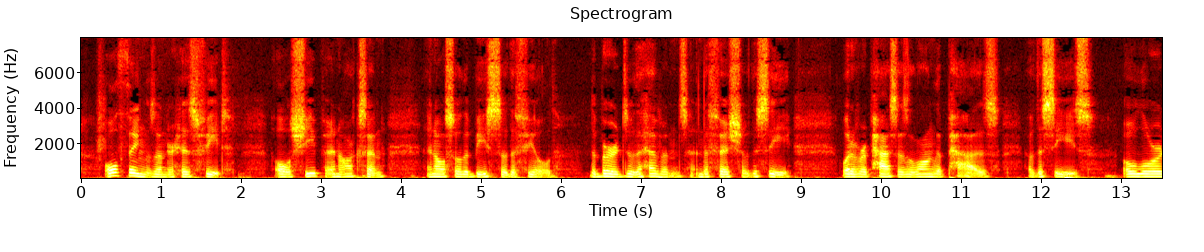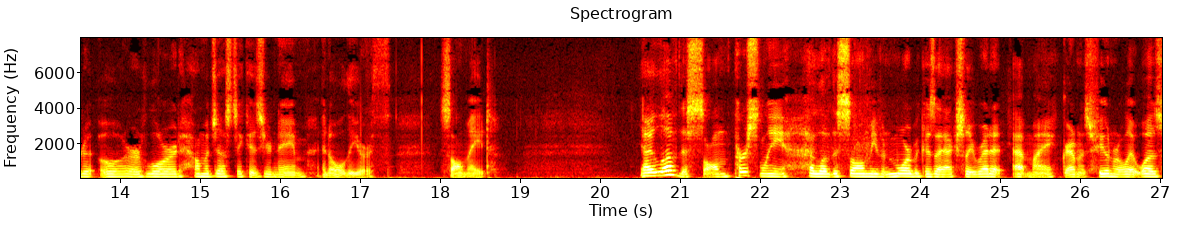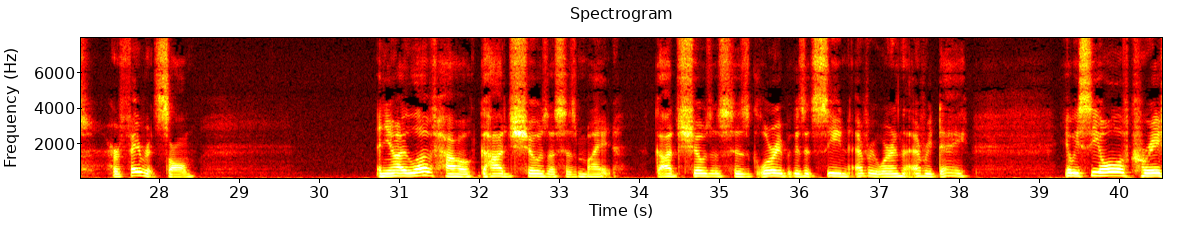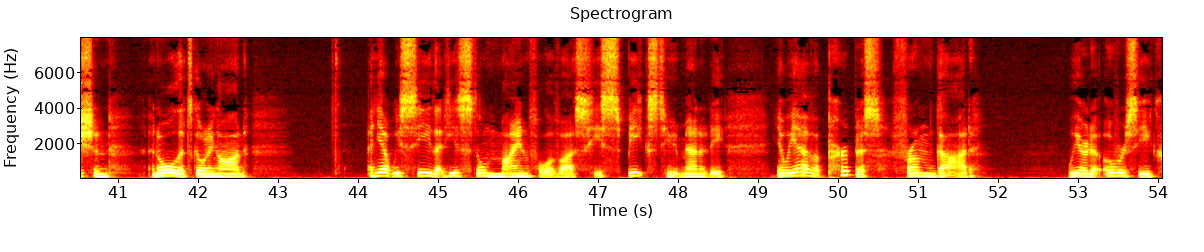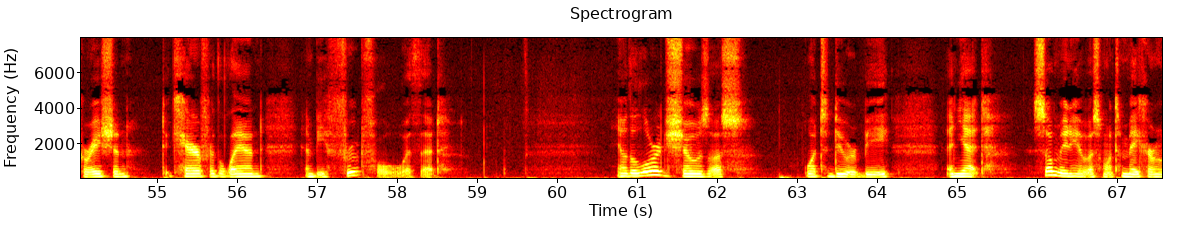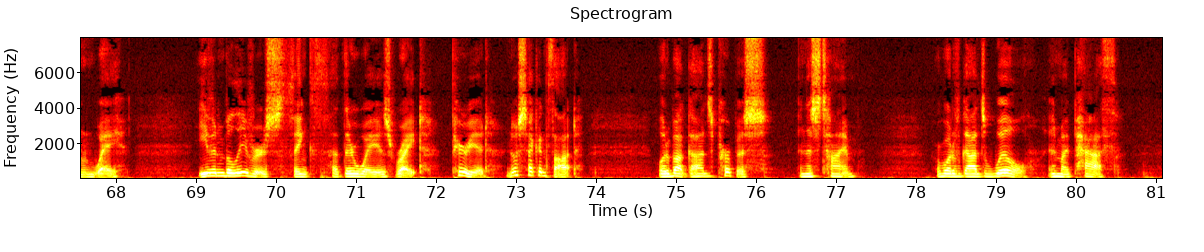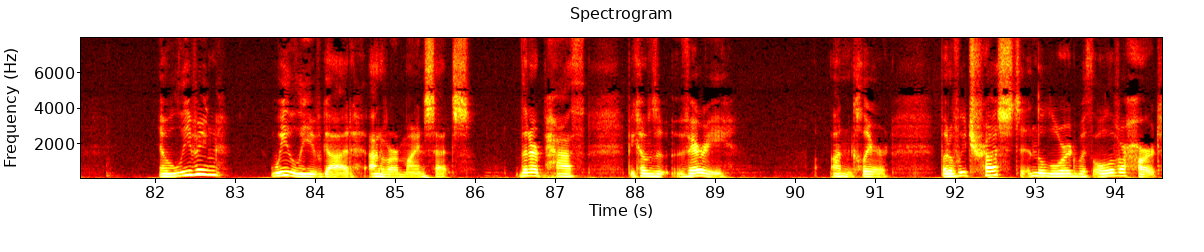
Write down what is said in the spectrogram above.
all things under his feet all sheep and oxen, and also the beasts of the field, the birds of the heavens, and the fish of the sea, whatever passes along the paths of the seas. O Lord, O Lord, how majestic is your name in all the earth. Psalm 8. Yeah, I love this psalm. Personally, I love this psalm even more because I actually read it at my grandma's funeral. It was her favorite psalm. And you know, I love how God shows us his might. God shows us his glory because it's seen everywhere in the everyday. Know, we see all of creation and all that's going on and yet we see that he is still mindful of us. He speaks to humanity. Yet we have a purpose from God. We are to oversee creation, to care for the land, and be fruitful with it. You know, the Lord shows us what to do or be, and yet so many of us want to make our own way. Even believers think that their way is right. Period. No second thought. What about God's purpose in this time? Or what of God's will in my path? You know, leaving, we leave God out of our mindsets. Then our path becomes very unclear. But if we trust in the Lord with all of our heart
